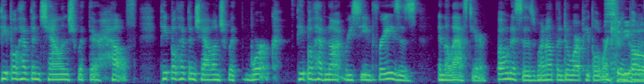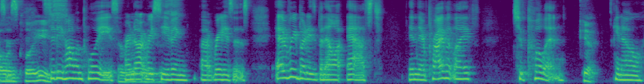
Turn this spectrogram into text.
People have been challenged with their health. People have been challenged with work. People have not received raises in the last year. Bonuses went out the door. People weren't City getting Hall bonuses. employees. City Hall employees Have are not raises. receiving uh, raises. Everybody's been out- asked in their private life to pull in Yeah. You know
